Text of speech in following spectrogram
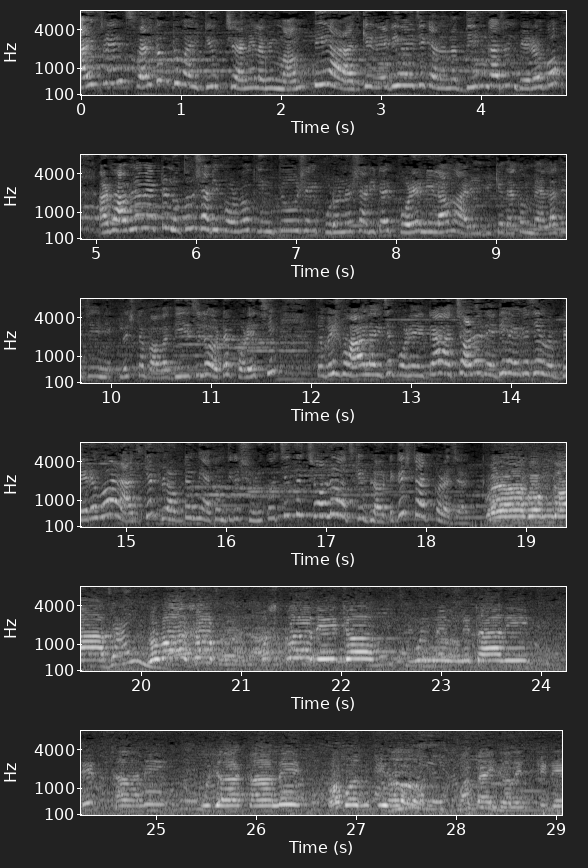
Hi friends welcome to my YouTube channel আমি মাম্পি আর আজকে রেডি হয়েছি কেননা দিন গাজন বেরোবো। আর ভাবলাম একটা নতুন শাড়ি পরবো কিন্তু সেই পুরনো শাড়িটাই পরে নিলাম। আর এইদিকে দেখো মেলাতে যে নেকলেসটা বাবা দিয়েছিল ওটা পরেছি। তো বেশ ভালো লাগছে পরে এটা। আর চলো রেডি হয়ে গেছে এবার বেরোবো। আর আজকে ব্লগটা আমি এখন থেকে শুরু করছি। তো চলো আজকে ব্লগটাকে স্টার্ট করা যাক। পূজা কালে ভবন্তি হ্যাঁ। মাথায় জলের ছিটে।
